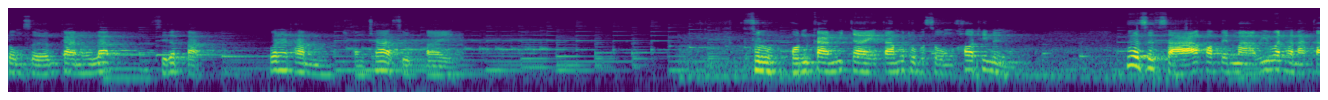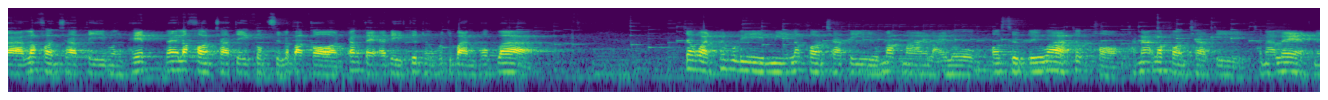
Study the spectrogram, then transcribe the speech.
ส่งเสริมการอนุรักษ์ศิลปะ วัฒนธรรมของชาติสืบไป รุปผลการวิจัยตามวัตถุประสงค์ข้อที่ 1 เพื่อศึกษาความเป็นมาวิวัฒนาการละครชาตรีเมืองเพชรและละครชาตรีกรมศิลปากร ตั้งแต่อดีตจนถึงปัจจุบันพบว่า จังหวัดเพชรบุรีมีละครชาตรีอยู่มากมายหลายโรงพอสืบได้ว่าเจ้าของคณะละครชาตรีคณะแรกใน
